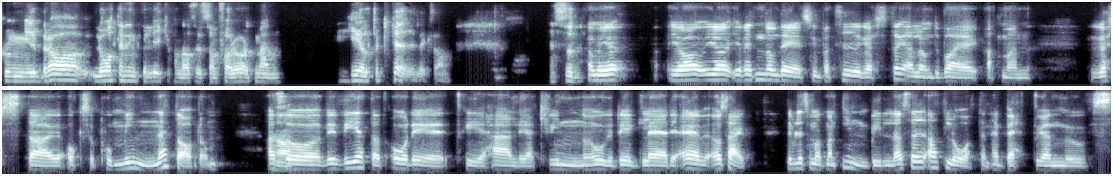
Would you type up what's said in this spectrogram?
sjunger bra, låten är inte lika fantastisk som förra året men helt okej. liksom. Så, Ja, men jag, jag, jag, jag vet inte om det är sympatiröster eller om det bara är att man röstar också på minnet av dem. Alltså vi vet att åh, det är tre härliga kvinnor, det är glädje. Och så här, det blir som att man inbillar sig att låten är bättre än Moves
